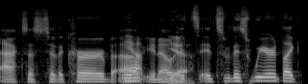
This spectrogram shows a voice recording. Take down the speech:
access to the curb. Uh, Yeah. You know, Yeah. it's it's this weird like.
